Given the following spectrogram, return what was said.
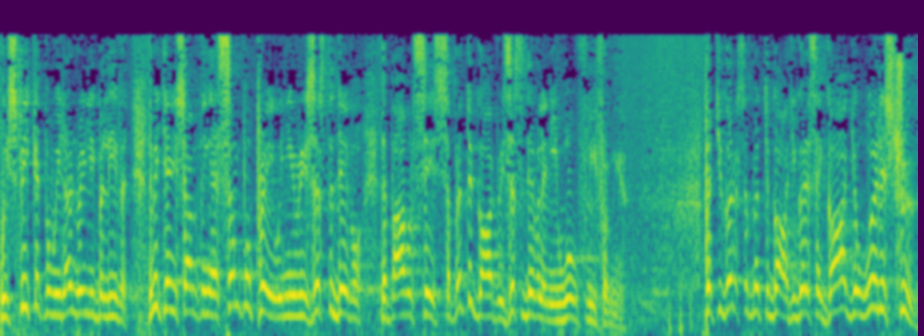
We speak it, but we don't really believe it. Let me tell you something. A simple prayer, when you resist the devil, the Bible says, submit to God, resist the devil, and he will flee from you. But you've got to submit to God. You've got to say, God, your word is true.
